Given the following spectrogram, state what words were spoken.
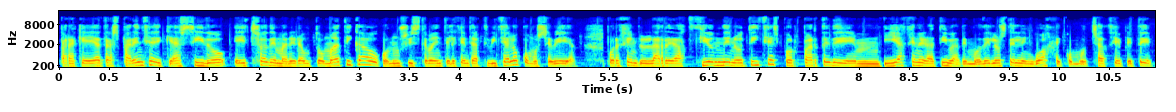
para que haya transparencia de que ha sido hecho de manera automática o con un sistema de inteligencia artificial o como se vea. Por ejemplo, la redacción de noticias por parte de mm, IA generativa, de modelos de lenguaje como ChatGPT.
